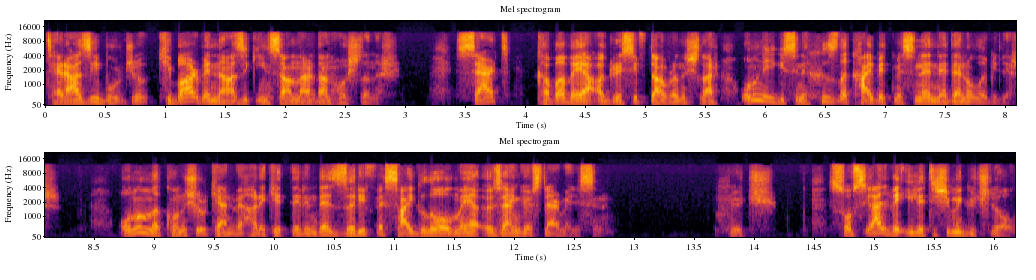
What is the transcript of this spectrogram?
Terazi burcu kibar ve nazik insanlardan hoşlanır. Sert, kaba veya agresif davranışlar onun ilgisini hızla kaybetmesine neden olabilir. Onunla konuşurken ve hareketlerinde zarif ve saygılı olmaya özen göstermelisin. 3. Sosyal ve iletişimi güçlü ol.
